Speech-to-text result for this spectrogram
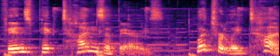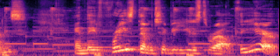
Finns pick tons of berries, literally tons, and they freeze them to be used throughout the year.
